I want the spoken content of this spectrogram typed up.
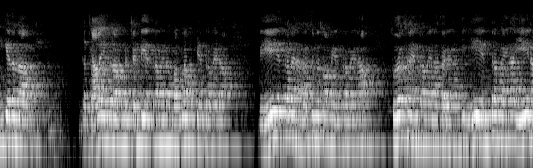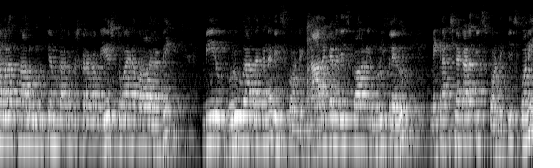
ఇంకేదన్నా ఇంకా చాలా యంత్రాలు ఉన్నాయి. చండీ యంత్రమైన బంగ్లాముఖి యంత్రమైన మీరు ఏ యంత్రమైన నరసింహస్వామి యంత్రమైన సుదర్శన యంత్రమైనా సరేనండి. ఏ యంత్రమైనా ఏ నవరత్నాలు నృత్యం కనక పుష్కరంగా ఏ స్టోన్ అయినా పర్వాలేదండి. మీరు గురువు గారి దగ్గరనే తీసుకోండి. నా దగ్గరనే తీసుకోవాలని రూల్స్ లేదు. మీకు నచ్చిన కాడ తీసుకోండి. తీసుకొని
